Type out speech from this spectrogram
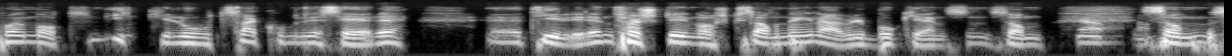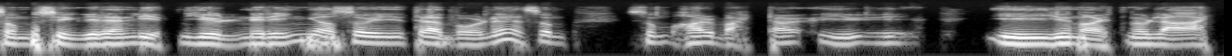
på en måte som ikke lot seg kommunisere eh, tidligere. Den første i norsk sammenheng er vel Bukk Jensen som, ja. som, som, synger 'En liten gyllen ring' altså i 30-årene. Som, som, har vært der i, i Uniten og lært,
